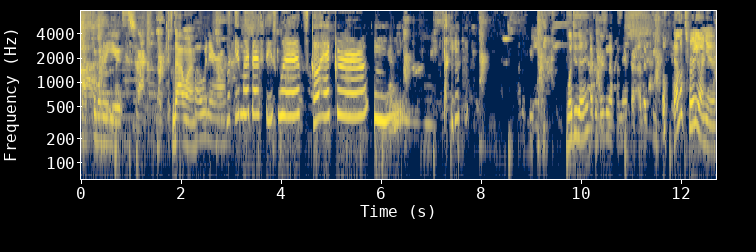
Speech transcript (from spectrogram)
That's the one I used. that one. Bow and arrow. Look at my bestie's lips. Go ahead, girl. Mm. What'd you say? There's enough on there for other people. That looks pretty on you.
